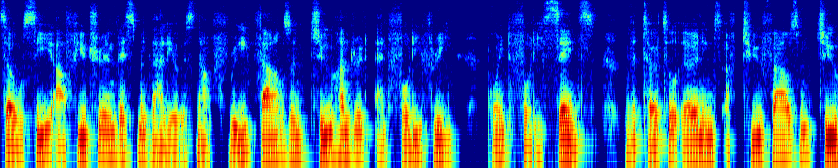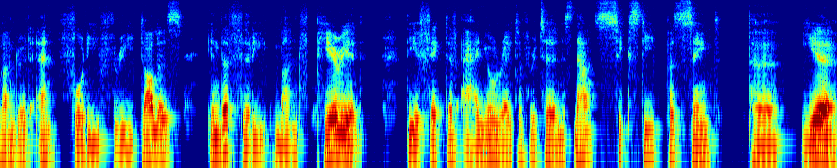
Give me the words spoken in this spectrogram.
So see our future investment value is now 3,243.40 cents with a total earnings of $2,243 in the 30 month period. The effective annual rate of return is now 60% per year.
